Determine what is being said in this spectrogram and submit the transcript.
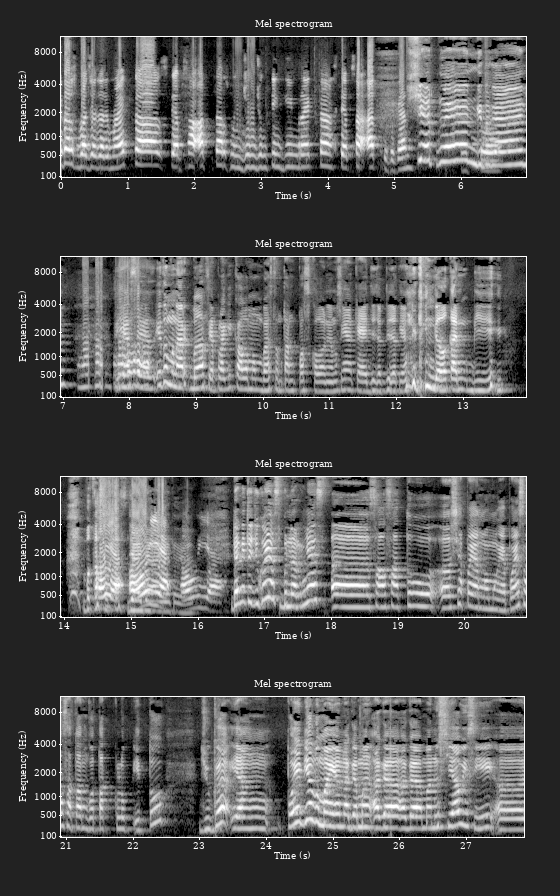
kita harus belajar dari mereka. Setiap saat kita harus menjunjung tinggi mereka. Setiap saat gitu kan? Shit man gitu. kan? Yes yes itu menarik banget sih apalagi kalau membahas tentang post kolonial maksudnya kayak jejak-jejak yang ditinggalkan di oh iya. bekas-bekas oh jajah iya. Gitu ya. oh iya. Dan itu juga ya sebenarnya eh, salah satu eh, siapa yang ngomong ya, pokoknya salah satu anggota klub itu juga yang pokoknya dia lumayan agak agak agak manusiawi sih. Eh,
